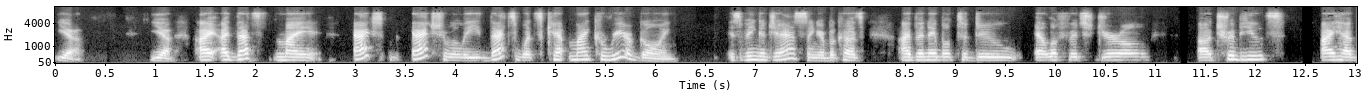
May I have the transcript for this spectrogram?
yeah, yeah. I, I that's my act, actually that's what's kept my career going, is being a jazz singer because I've been able to do Ella Fitzgerald uh, tributes. I have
